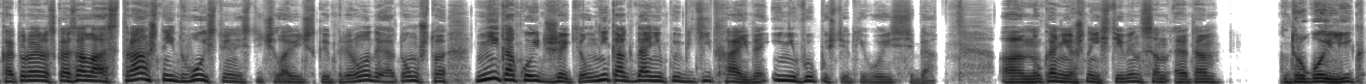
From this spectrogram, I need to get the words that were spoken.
которая рассказала о страшной двойственности человеческой природы о том, что никакой Джекил никогда не победит Хайда и не выпустит его из себя. А, ну, конечно, и Стивенсон – это другой лик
